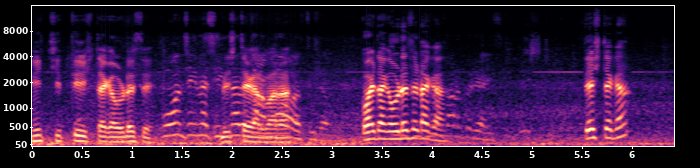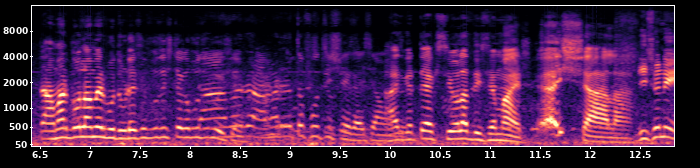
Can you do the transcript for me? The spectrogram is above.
নিশ্চিত তিরিশ টাকা উঠেছে। বিশ টাকার ভাড়া। কয় টাকা উঠেছে টাকা? তেইশ টাকা? তা আমার গোলামের পুত উঠেছে পঁচিশ টাকা বুঝি আমার তো পঁচিশ টাকা আজকে ট্যাক্সিওয়ালা দিছে মায়ের। এই শালা। দিছো নি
